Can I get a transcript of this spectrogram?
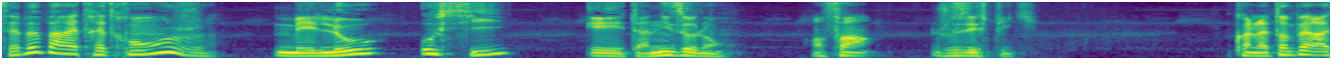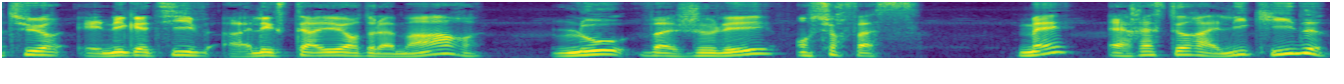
Ça peut paraître étrange, mais l'eau aussi est un isolant. Enfin, je vous explique. Quand la température est négative à l'extérieur de la mare, l'eau va geler en surface, mais elle restera liquide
